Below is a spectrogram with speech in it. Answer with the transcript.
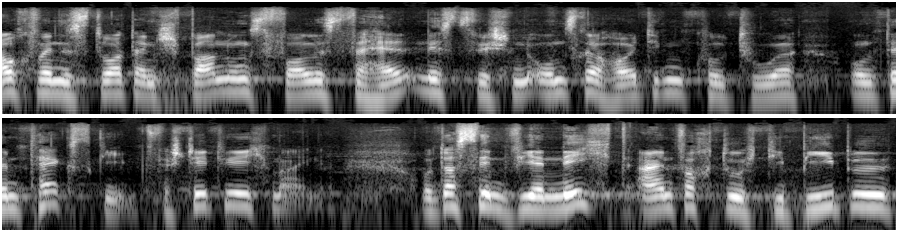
auch wenn es dort ein spannungsvolles Verhältnis zwischen unserer heutigen Kultur und dem Text gibt. Versteht, wie ich meine? Und das sind wir nicht einfach durch die Bibel,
